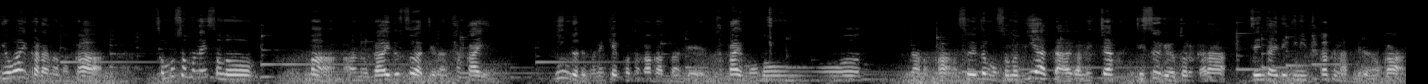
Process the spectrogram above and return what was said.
弱いからなのか、そもそもね、その、まあ、あの、ガイドツアーっていうのは高い、インドでもね、結構高かったんで、高いものなのか、それともそのビアターがめっちゃ手数料取るから全体的に高くなってるのか、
